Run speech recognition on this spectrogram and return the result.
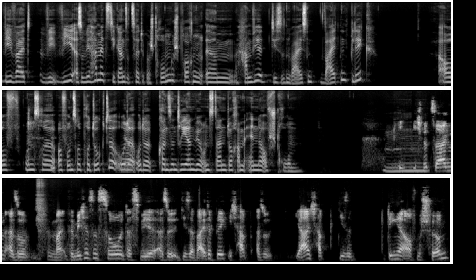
wie weit, wie, wie, also wir haben jetzt die ganze Zeit über Strom gesprochen. Ähm, haben wir diesen weisen, weiten Blick auf unsere, auf unsere Produkte oder, ja. oder konzentrieren wir uns dann doch am Ende auf Strom? Ich, ich würde sagen, also für, für, mich ist es so, dass wir, also dieser weite Blick, ich habe, also ja, ich habe diese Dinge auf dem Schirm,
